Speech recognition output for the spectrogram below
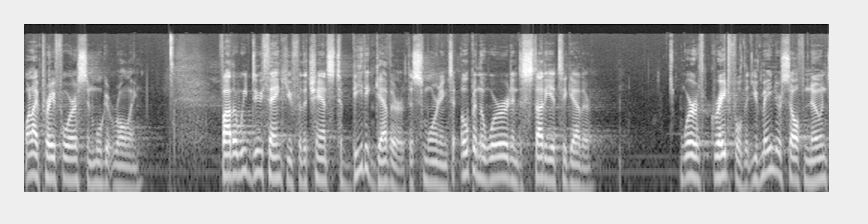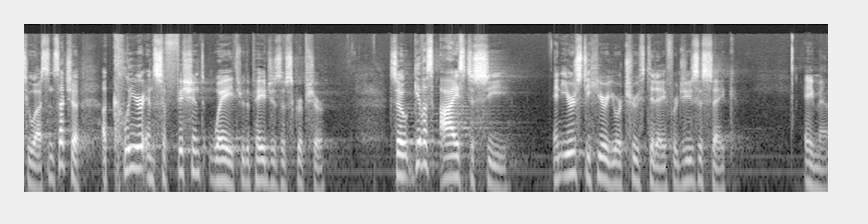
why don't I pray for us and we'll get rolling? Father, we do thank you for the chance to be together this morning, to open the Word and to study it together. We're grateful that you've made yourself known to us in such a, a clear and sufficient way through the pages of Scripture. So, give us eyes to see and ears to hear your truth today for Jesus' sake. Amen.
